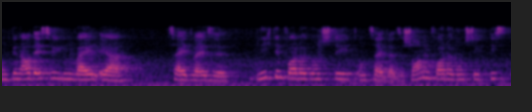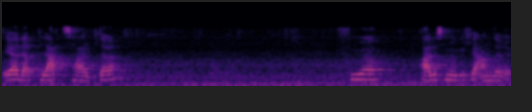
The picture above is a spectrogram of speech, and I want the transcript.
Und genau deswegen, weil er zeitweise nicht im Vordergrund steht und zeitweise schon im Vordergrund steht, ist er der Platzhalter für alles mögliche andere.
